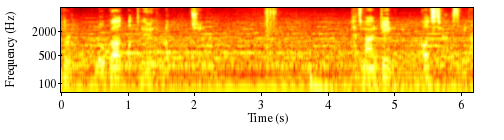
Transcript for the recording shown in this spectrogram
서둘러 로그아웃 버튼을 눌러보는 주인공. 하지만 게임은 꺼지지 않았습니다.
